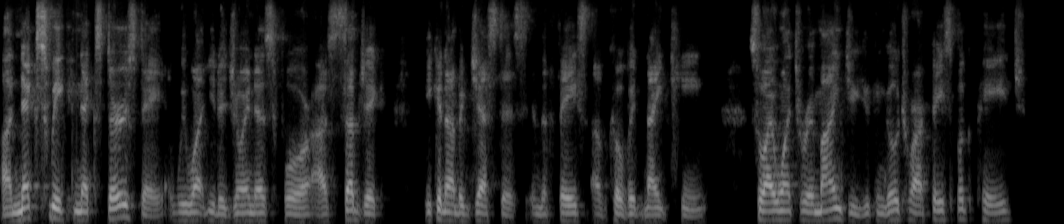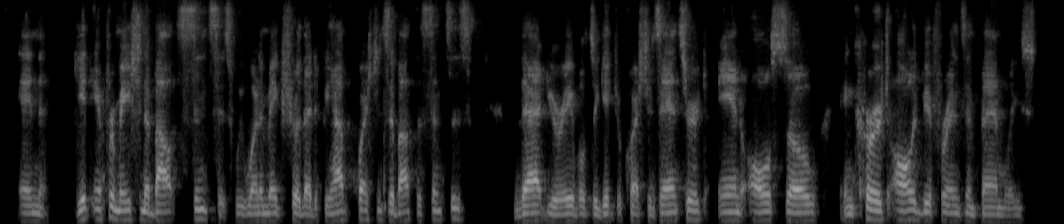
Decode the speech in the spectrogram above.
Uh, next week, next Thursday, we want you to join us for our subject, Economic Justice in the Face of COVID-19. So I want to remind you, you can go to our Facebook page and get information about census. We want to make sure that if you have questions about the census, that you're able to get your questions answered and also encourage all of your friends and families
